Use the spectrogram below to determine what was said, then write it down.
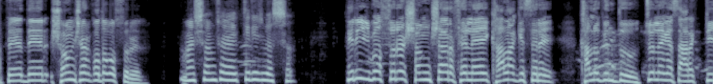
আপনাদের সংসার কত বছরের? আমার সংসারে তিরিশ বছর। তিরিশ বছরের সংসার ফেলে খালাকে ছেড়ে খালু কিন্তু চলে গেছে আরেকটি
